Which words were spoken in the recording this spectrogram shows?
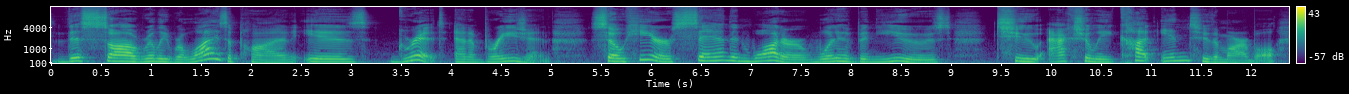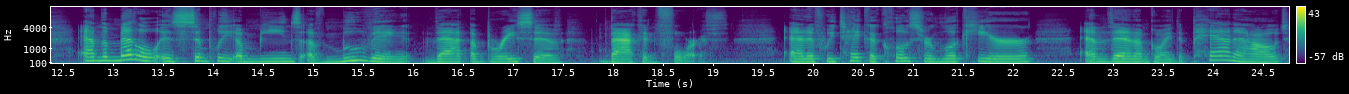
this saw really relies upon is grit and abrasion. So here, sand and water would have been used to actually cut into the marble. And the metal is simply a means of moving that abrasive back and forth. And if we take a closer look here, and then I'm going to pan out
